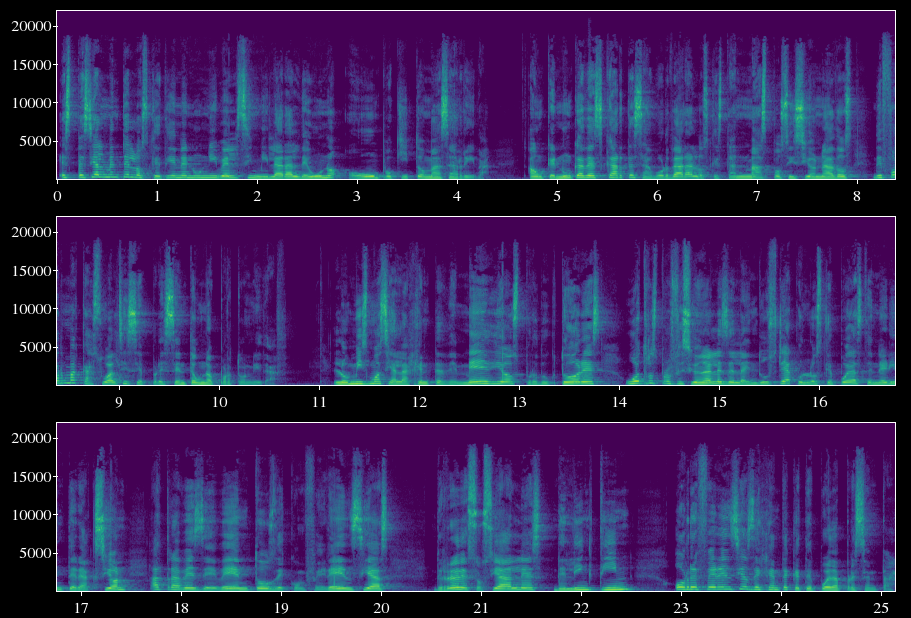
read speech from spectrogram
especialmente los que tienen un nivel similar al de uno o un poquito más arriba. Aunque nunca descartes abordar a los que están más posicionados de forma casual si se presenta una oportunidad. Lo mismo hacia la gente de medios, productores u otros profesionales de la industria con los que puedas tener interacción a través de eventos, de conferencias, de redes sociales, de LinkedIn o referencias de gente que te pueda presentar.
